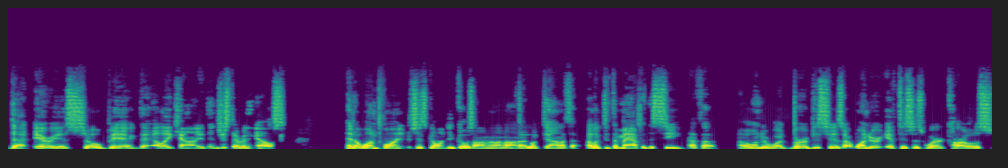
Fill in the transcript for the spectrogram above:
that area is so big, the LA County, than just everything else. And at one point, it's just going, it goes on and on and on. I looked down, I thought, I looked at the map in the seat. I thought, I wonder what bird this is. I wonder if this is where Carlos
